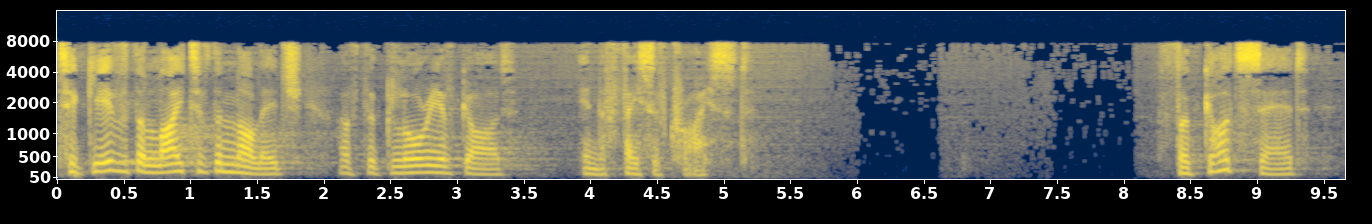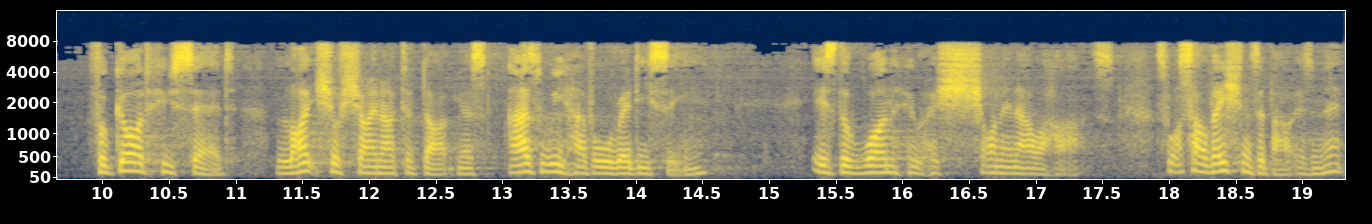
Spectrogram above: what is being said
to give the light of the knowledge of the glory of God in the face of Christ. For God said, for God who said, light shall shine out of darkness, as we have already seen, is the one who has shone in our hearts. That's what salvation's about, isn't it?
